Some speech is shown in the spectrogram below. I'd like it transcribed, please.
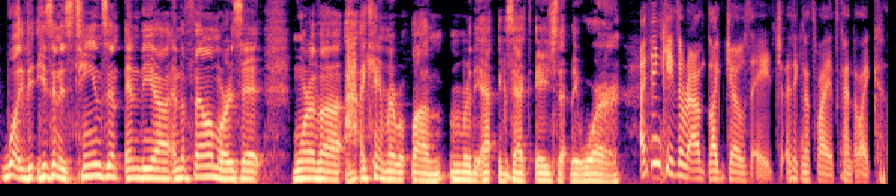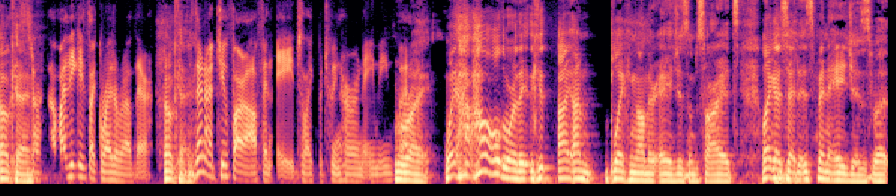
what he's in his teens in in the uh in the film or is it more of a I can't remember um remember the exact age that they were. I think he's around like Jo's age. I think that's why it's kind of like Okay. off. I think he's like right around there. Okay, They're not too far off in age, like between her and Amy. But Right. Wait, how, how old were they? I, I'm blanking on their ages. I'm sorry. It's like I said, it's been ages, but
